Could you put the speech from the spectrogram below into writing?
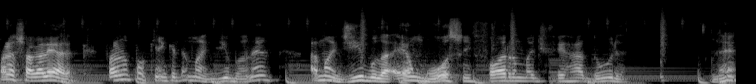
Olha só, galera, falando um pouquinho aqui da mandíbula, né? A mandíbula é um osso em forma de ferradura né?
